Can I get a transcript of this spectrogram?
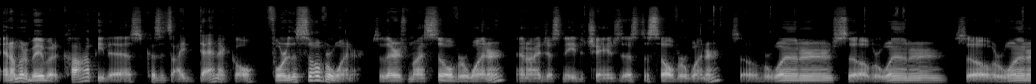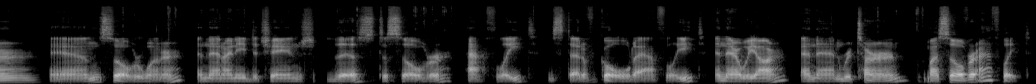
And I'm going to be able to copy this because it's identical for the silver winner. So there's my silver winner, and I just need to change this to silver winner. Silver winner, silver winner, silver winner, and silver winner. And then I need to change this to silver athlete instead of gold athlete. And there we are, and then return my silver athlete.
